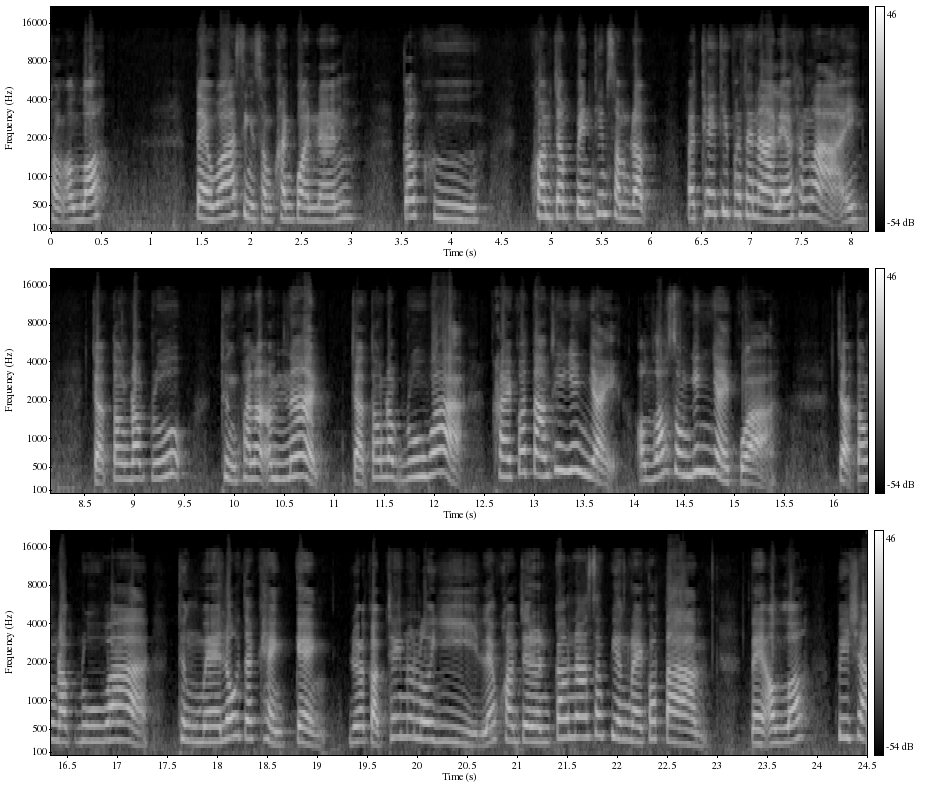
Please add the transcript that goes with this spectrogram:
ของอัลลอฮ์ แต่ว่าสิ่งสำคัญกว่านั้น ก็คือ ความจำเป็นที่สำหรับประเทศที่พัฒนาแล้วทั้งหลาย จะต้องรับรู้ถึงพลังอำนาจ จะต้องรับรู้ว่าใครก็ตามที่ยิ่งใหญ่อัลลอฮ์ทรงยิ่งใหญ่กว่า จะต้องรับรู้ว่าถึงแม้โลกจะแข็งแกร่งด้วยกับเทคโนโลยี และความเจริญก้าวหน้าสักเพียงใดก็ตาม แต่อัลลอฮ์วิชา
